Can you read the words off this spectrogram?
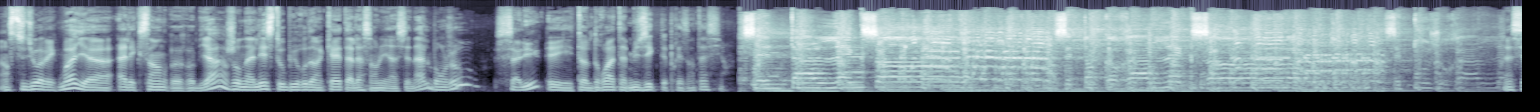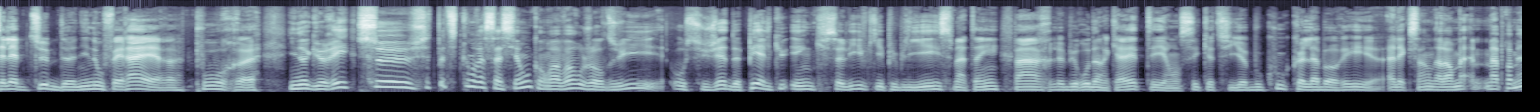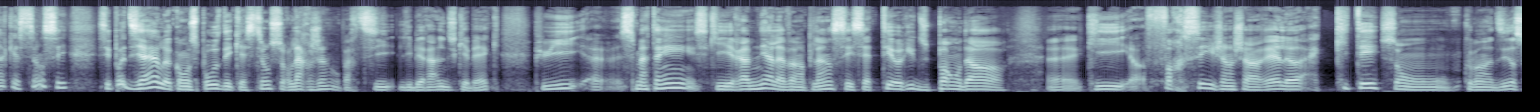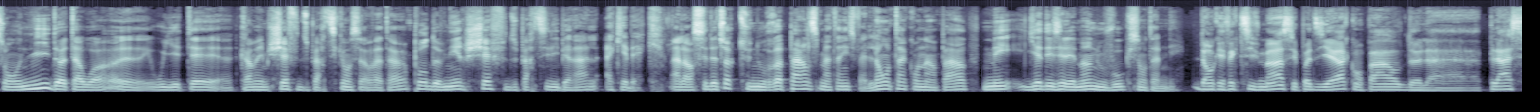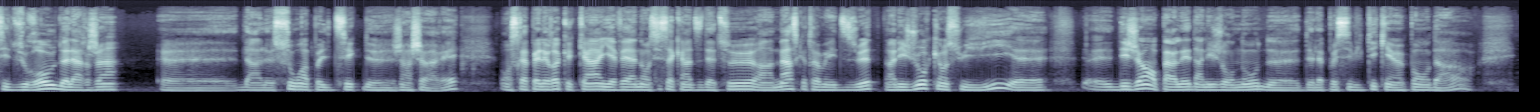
En studio avec moi, il y a Alexandre Robillard, journaliste au bureau d'enquête à l'Assemblée nationale. Bonjour. Salut. Et tu as le droit à ta musique de présentation. C'est Alexandre. C'est encore Alexandre. Un célèbre tube de Nino Ferrer pour euh, inaugurer ce, cette petite conversation qu'on va avoir aujourd'hui au sujet de PLQ Inc., ce livre qui est publié ce matin par le bureau d'enquête et on sait que tu y as beaucoup collaboré, euh, Alexandre. Alors, ma, ma première question, c'est c'est pas d'hier qu'on se pose des questions sur l'argent au Parti libéral du Québec. Puis, euh, ce matin, ce qui est ramené à l'avant-plan, c'est cette théorie du pont d'or euh, qui a forcé Jean Charest là, à quitter son, nid d'Ottawa, euh, où il était euh, quand même chef du Parti conservateur, pour devenir chef du Parti libéral à Québec. Alors, c'est de ça que tu nous reparles ce matin. Ça fait longtemps qu'on en parle, mais il y a des éléments nouveaux qui sont amenés. Donc, effectivement, c'est pas d'hier qu'on parle de la place et du rôle de l'argent euh, dans le saut en politique de Jean Charest. On se rappellera que quand il avait annoncé sa candidature en mars 98, dans les jours qui ont suivi, euh, euh, déjà on parlait dans les journaux de, de la possibilité qu'il y ait un pont d'or.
